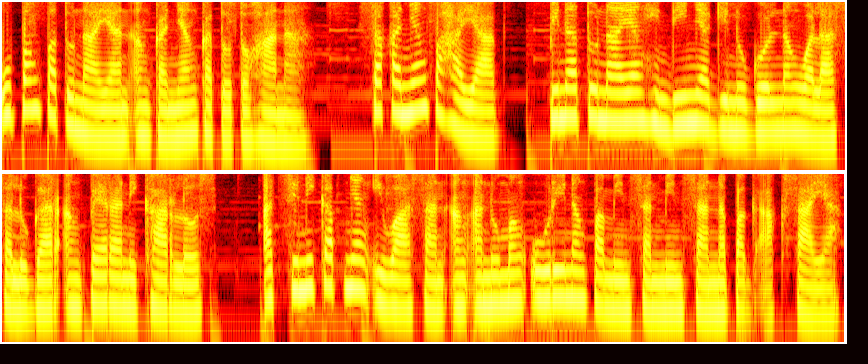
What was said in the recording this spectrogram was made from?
upang patunayan ang kanyang katotohanan. Sa kanyang pahayag, pinatunayang hindi niya ginugol ng wala sa lugar ang pera ni Carlos at sinikap niyang iwasan ang anumang uri ng paminsan-minsan na pag-aaksaya.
